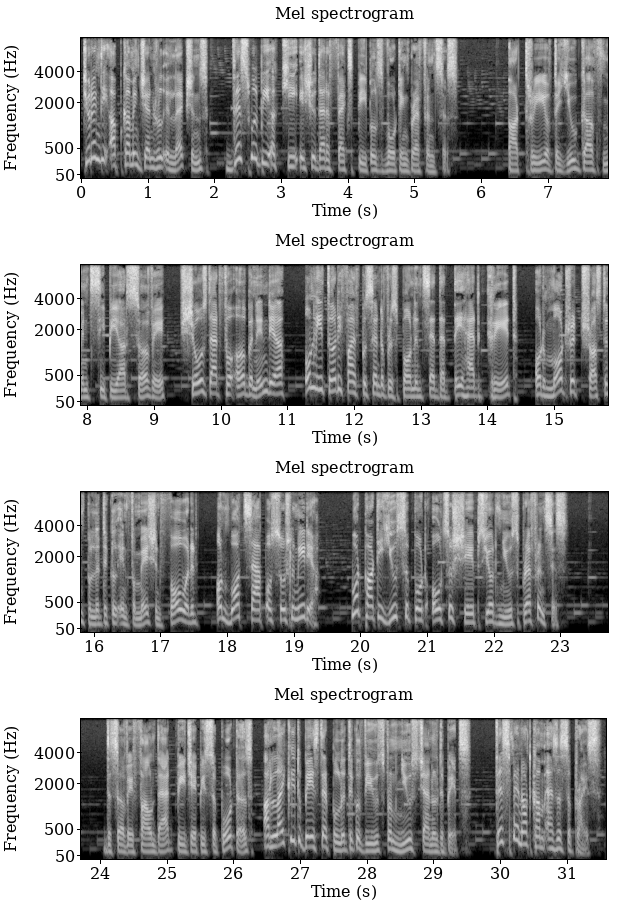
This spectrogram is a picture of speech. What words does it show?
During the upcoming general elections, this will be a key issue that affects people's voting preferences. Part 3 of the YouGov Mint CPR survey shows that for urban India, only 35% of respondents said that they had great or moderate trust in political information forwarded on WhatsApp or social media. What party you support also shapes your news preferences. The survey found that BJP supporters are likely to base their political views from news channel debates. This may not come as a surprise.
